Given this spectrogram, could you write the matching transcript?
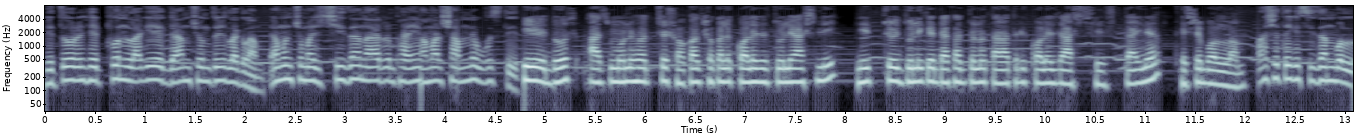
ভিতর হেডফোন লাগিয়ে গান শুনতে লাগলাম। এমন সময় সিজান আর ভাই আমার সামনে উপস্থিত। কে দোষ? আজ মনে হচ্ছে সকাল সকালে কলেজে চলে আসলি। নিশ্চয়ই জুলিকে দেখার জন্য তাড়াতাড়ি কলেজে আসছিস তাই না? হেসে বললাম। পাশে থেকে সিজান বলল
